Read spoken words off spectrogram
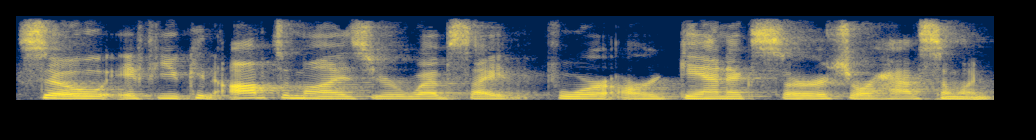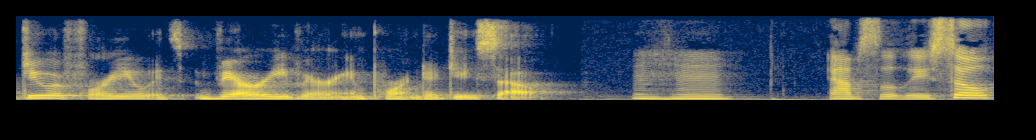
So if you can optimize your website for organic search or have someone do it for you, it's very, very important to do so. Mm-hmm. Absolutely. So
